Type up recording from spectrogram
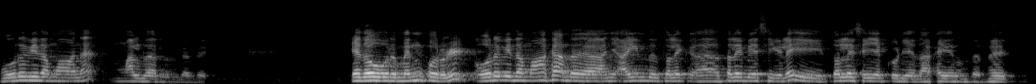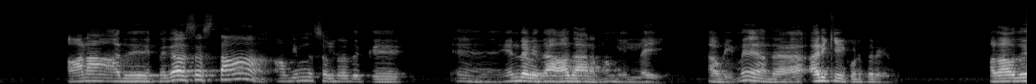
ஒரு விதமான மால்வேர் இருந்தது. ஏதோ ஒரு மென்பொருள் ஒரு விதமாக அந்த ஐந்து தொலை தொலைபேசிகளை தொல்லை செய்யக்கூடியதாக இருந்தது. ஆனா அது பெகாசஸ் தான் அப்படின்னு சொல்றதுக்கு எந்த எந்தவித ஆதாரமும் இல்லை அப்படின்னு அந்த அறிக்கை கொடுத்துருக்குது. அதாவது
